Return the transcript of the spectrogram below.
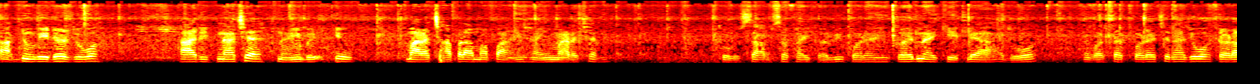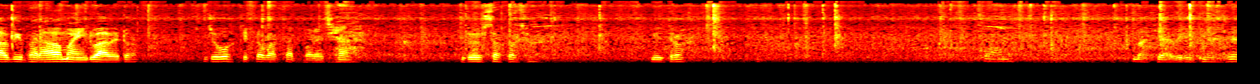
આજનું વેધર જુઓ. આ રીતના છે. ને અહીં ભાઈ કેવું, મારા છાપડામાં પાણી અહીં મારે છે ને. થોડું સાફ સફાઈ કરવી પડે, અહીં કરી નાખી એટલે આ જુઓ, વરસાદ પડે છે ને જુઓ, તળાવ બી ભરાવા માંડ્યું આવે તો. જુઓ કેટલો વરસાદ પડે છે આ. જોઈ શકો છો, મિત્રો. બાકી આવી રીતના છે.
